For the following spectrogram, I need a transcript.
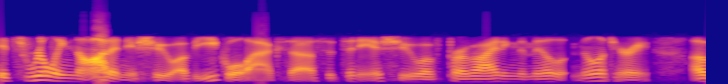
it's really not an issue of equal access. It's an issue of providing the mil- military a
